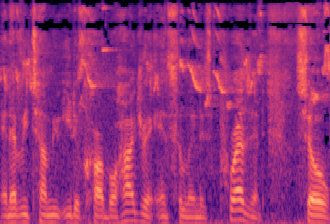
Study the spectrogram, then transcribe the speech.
And every time you eat a carbohydrate, insulin is present. So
